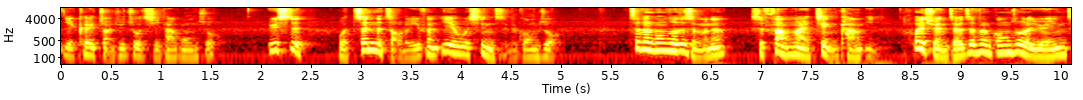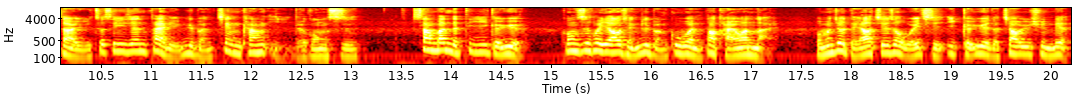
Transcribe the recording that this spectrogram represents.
也可以转去做其他工作。于是。我真的找了一份业务性质的工作，这份工作是什么呢？是贩卖健康椅。会选择这份工作的原因在于，这是一间代理日本健康椅的公司。上班的第一个月，公司会邀请日本顾问到台湾来，我们就得要接受为期一个月的教育训练。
